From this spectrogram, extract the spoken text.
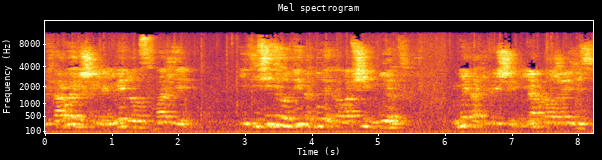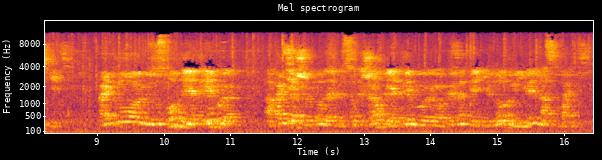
И второе решение о немедленном освобождении. И все делают вид, как будто этого вообще нет. Нет таких решений. Я продолжаю здесь сидеть. Поэтому, безусловно, я требую, поддерживаю подачу апелляционной жалобы, я требую признать students' minds.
